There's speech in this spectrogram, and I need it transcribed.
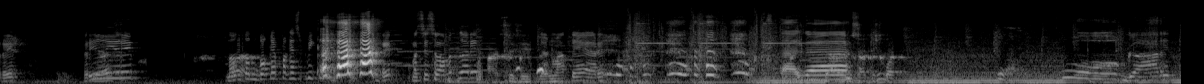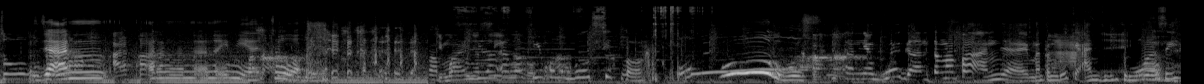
Rip really Rip nonton bokep pakai speaker Rip masih selamat gak Rip Masih sih dan mati ya Rip Astaga. Kerjaan orang anak-anak ini ya, cowok. Ngapain punya bilang I love you kalau bullshit loh. Uh, bus. Bukannya gue ganteng apa anjay, mantan gue kayak anjing semua sih.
